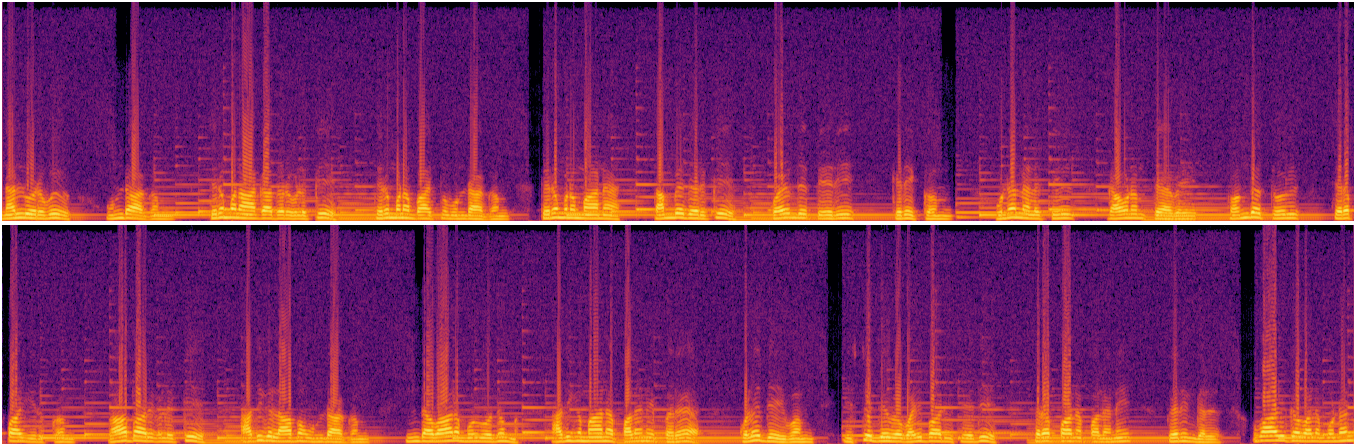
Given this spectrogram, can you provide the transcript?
நல்லுறவு உண்டாகும். திருமணம் ஆகாதவர்களுக்கு திருமணம் வாய்ப்பு உண்டாகும். திருமணமான தம்பதியருக்கு குழந்தை பேரு கிடைக்கும். உடல்நலத்தில் கவனம் தேவை. சொந்த தொழில் சிறப்பாக இருக்கும். வியாபாரிகளுக்கு அதிக லாபம் உண்டாகும். இந்த வாரம் முழுவதும் அதிகமான பலனை பெற குலதெய்வம் இஷ்ட தெய்வ வழிபாடு செய்து சிறப்பான பலனை பெறுங்கள். வாழ்க வளமுடன்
